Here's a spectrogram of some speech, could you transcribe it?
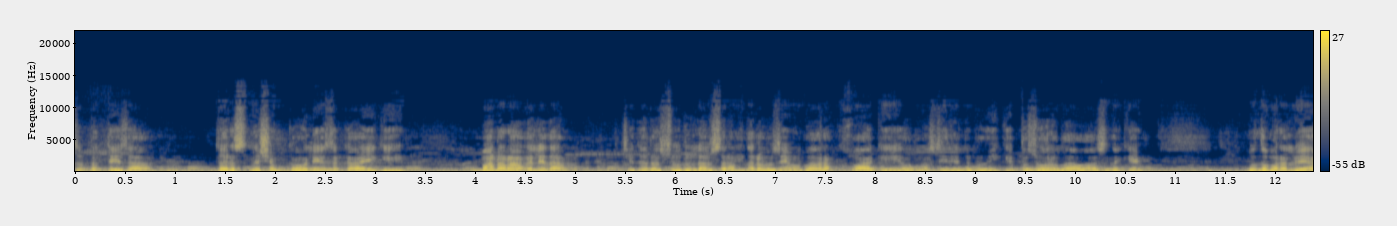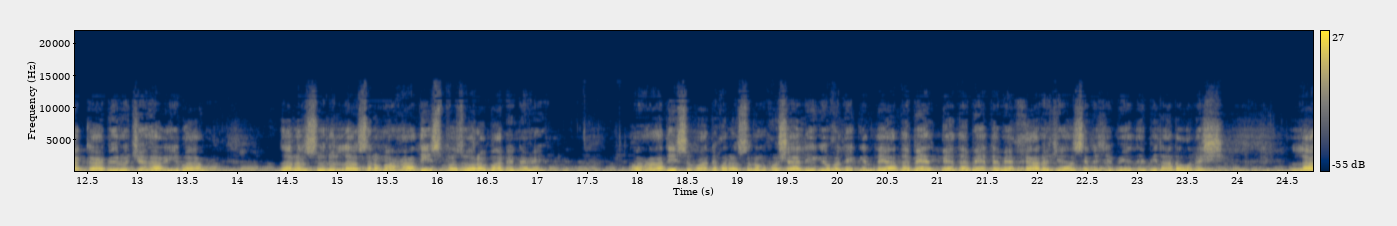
زه په تیزه درس نشم کولی ځکه هغې کې معنه راغلې ده چې د رسول الله صلی الله علیه وسلم د روزه مبارک خوا کې او مسجد نبوي کې په زور به आवाज نه کې نو دمر لوی اکابر چې هغه با د رسول الله صلی الله علیه وسلم حدیث په زور باندې نه وي او حدیث باندې پر رسول الله خوشحالي کې خو لیکن د ادبیت په ادبیت به خیال او چې اسنه چې به ادبی نه ونش لا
